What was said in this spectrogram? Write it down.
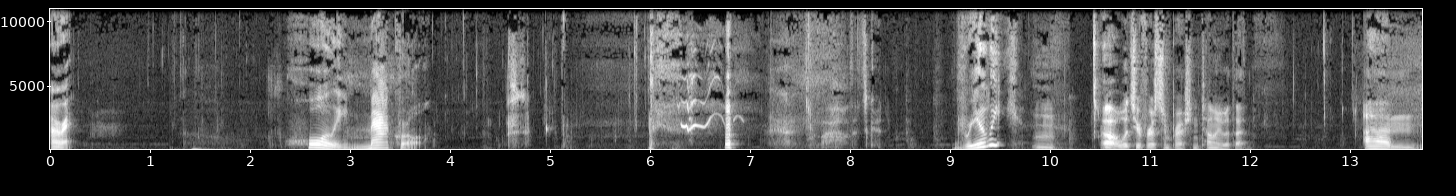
All right. Holy mackerel! Oh, that's good. Really? Oh, what's your first impression? Tell me about that. Um.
